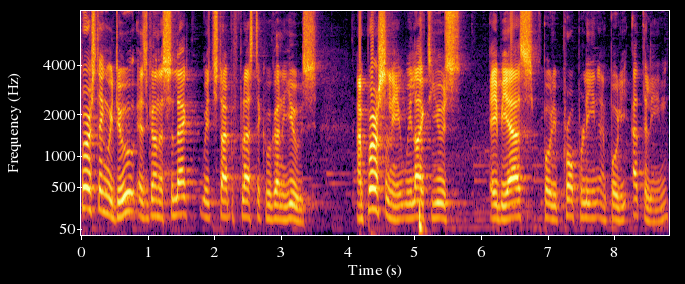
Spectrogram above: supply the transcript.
First thing we do is going to select which type of plastic we're going to use. And personally we like to use ABS, polypropylene and polyethylene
